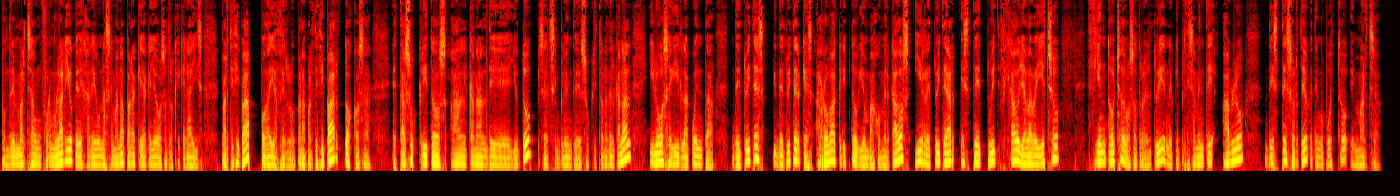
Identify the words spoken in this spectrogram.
pondré en marcha un formulario que dejaré una semana para que aquellos de vosotros que queráis participar podáis hacerlo. Para participar, dos cosas. Estar suscritos al canal de YouTube, ser simplemente suscriptores del canal y luego seguir la cuenta de Twitter, de Twitter que es arroba cripto-mercados y retuitear este tweet fijado, ya lo habéis hecho 108 de vosotros, el tweet en el que precisamente hablo de este sorteo que tengo puesto en marcha.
